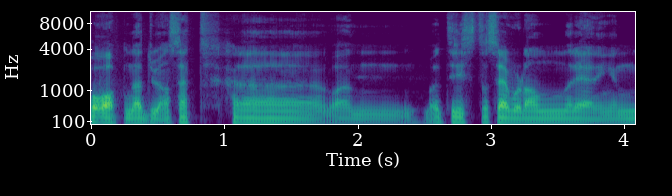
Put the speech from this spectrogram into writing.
på åpenhet uansett. Uh, det var, en, var trist å se hvordan regjeringen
